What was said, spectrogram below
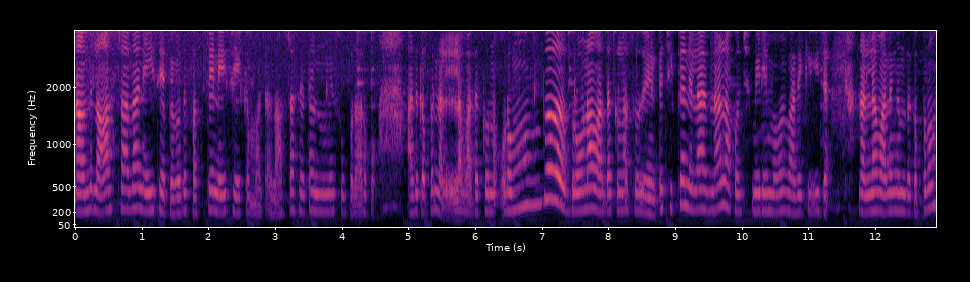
நான் வந்து லாஸ்ட்டாக தான் நெய் சேர்ப்பேன். வந்து ஃபஸ்ட்டே நெய் சேர்க்க மாட்டேன். லாஸ்ட்டாக சேர்த்தா இன்னுமே சூப்பராக இருக்கும். அதுக்கப்புறம் நல்லா வதக்கணும். ரொம்ப ப்ரௌனாக வதக்கலாம். ஸோ என்கிட்ட சிக்கன் இல்லாததுனால நான் கொஞ்சம் மீடியமாகவே வதக்கிக்கிட்டேன். நல்லா வதங்கினதுக்கப்புறம்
